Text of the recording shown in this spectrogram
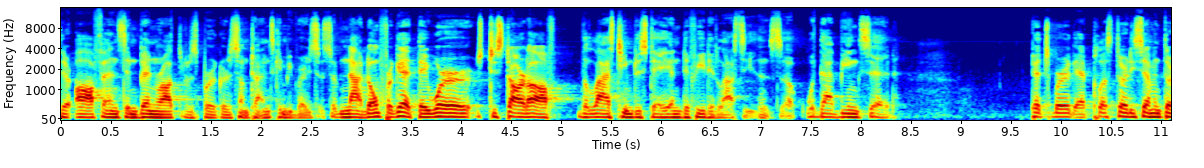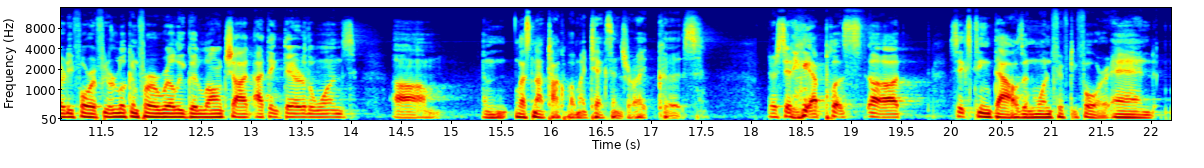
their offense and Ben Roethlisberger sometimes can be very successful. Now, don't forget, they were to start off the last team to stay undefeated last season. So, with that being said, Pittsburgh at plus 37 34. If you're looking for a really good long shot, I think they're the ones. Um, and let's not talk about my Texans, right? Because they're sitting at plus, uh, 16,154. And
